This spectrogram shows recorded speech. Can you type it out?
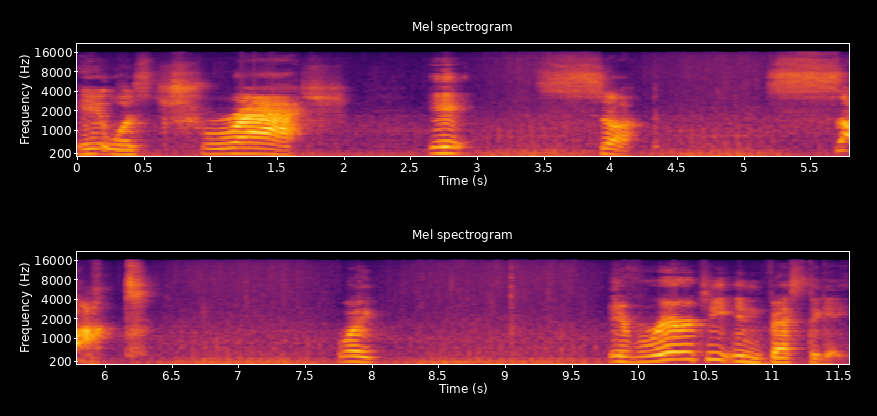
It was trash. It sucked. Sucked. Like, if Rarity Investigate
